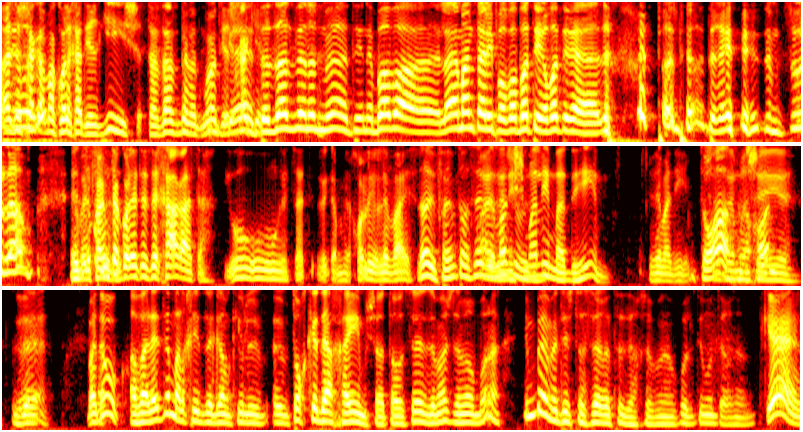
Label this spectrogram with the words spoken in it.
אז יש לך. גם מה כל אחד הרגיש, אתה זז בין הדמויות, יש לך... כן, כאילו- אתה זז בין הדמויות, הנה בוא בוא, לא האמנת לי פה, בוא בוא תראה, בוא תראה. אתה יודע, תראה איזה מצולם. אבל לפעמים אתה קולט איזה חרא אתה. יואו, יצאתי, זה גם יכול לבאס. לא, לפעמים אתה עושה איזה זה משהו. נשמע לי מדהים. זה מדהים. מטורף, נכון? שיהיה. זה- כן. בדוק. אבל איזה מלחיץ זה גם, כאילו, תוך כדי החיים, שאתה עושה איזה משהו, אתה אומר, בוא'נה, אם באמת יש את הסרט הזה עכשיו, הם קולטים אותי עכשיו. כן,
